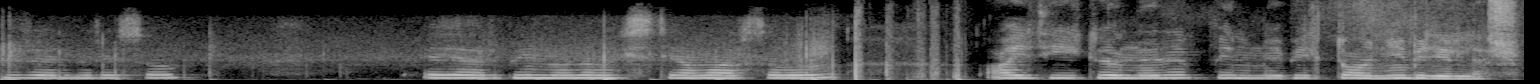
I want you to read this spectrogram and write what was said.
Güzel bir hesap. Eğer benimle oynamak isteyen varsa bu ID'yi gönderip benimle birlikte oynayabilirler.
